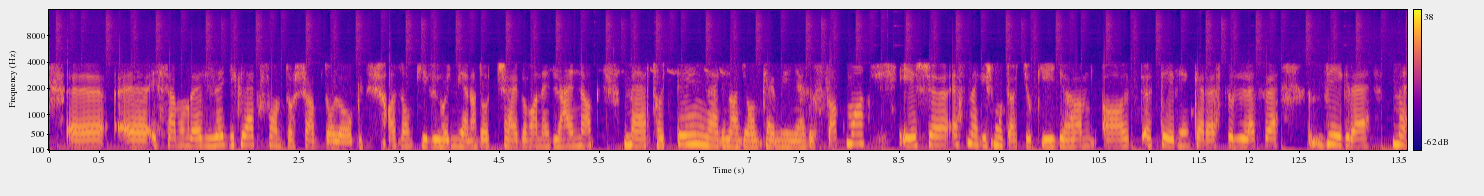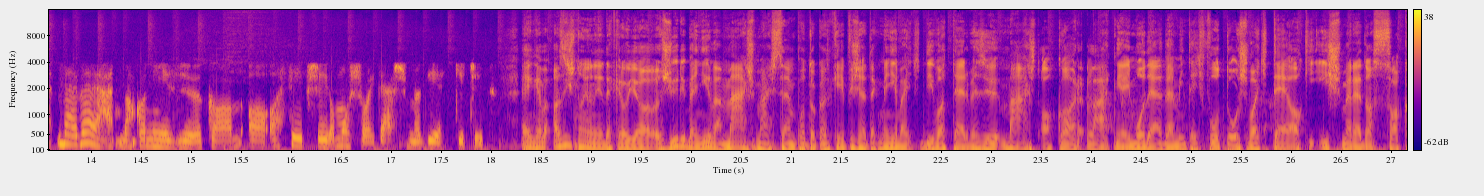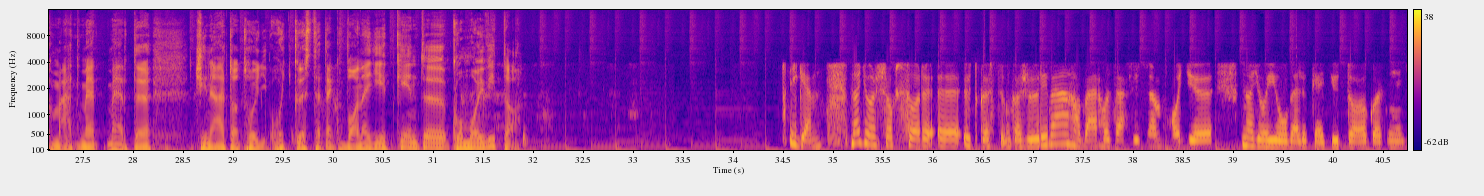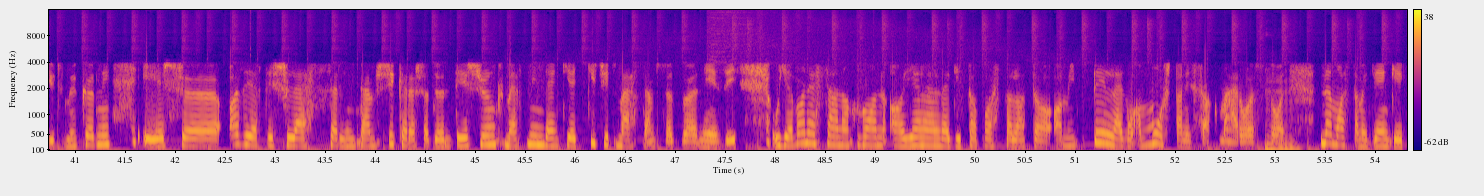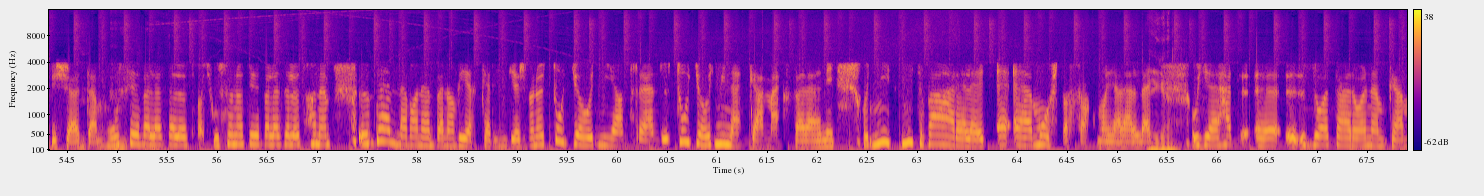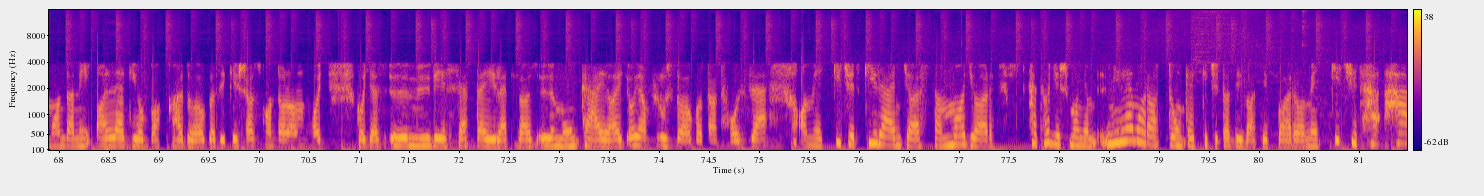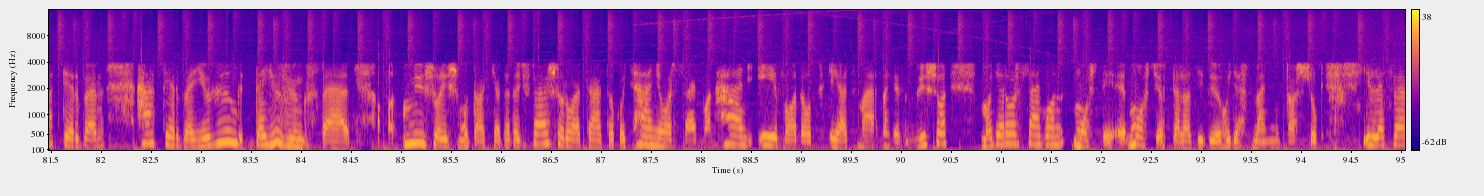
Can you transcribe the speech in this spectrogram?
és számomra ez az egyik legfontosabb dolog, azon kívül, hogy milyen adottsága van egy lánynak, mert hogy tényleg nagyon kemény ez a szakma, és ezt meg is mutatjuk így a, a tévén keresztül, illetve végre me, me, belátnak a nézők a, a, a szépség, a mosolygás mögé egy kicsit. Engem az is nagyon érdekel, hogy a zsűriben nyilván más-más szempontokat képviseltek, mert nyilván egy divattervező mást akar látni egy modellben, mint egy fotós, vagy te, aki ismered a szakmát, mert, mert csináltad, hogy, hogy köztetek van egyébként komoly vita? Igen, nagyon sokszor ütköztünk a zsűrivel, ha bár hozzáfűzöm, hogy nagyon jó velük együtt dolgozni, együtt működni, és azért is lesz szerintem sikeres a döntésünk, mert mindenki egy kicsit más szemszögből nézi. Ugye Vanessának van a jelenlegi tapasztalata, ami tényleg a mostani szakmáról szól. Mm. Nem azt, amit én képviseltem 20 évvel ezelőtt, vagy 25 évvel ezelőtt, hanem ő benne van ebben a vérkeringésben, ő tudja, hogy mi a trend, ő tudja, hogy minek kell megfelelni, hogy mit, mit vár el, egy, el most a szakma jelenleg. Igen. Ugye hát Zoltánról nem kell mondani, a legjobbakkal dolgozik, és azt gondolom, hogy, hogy az ő művészete, illetve az ő munkája egy olyan plusz dolgot ad hozzá, ami egy kicsit kirántja azt a magyar, hát hogy is mondjam, mi lemaradtunk egy kicsit a divatiparról, mi egy kicsit há- háttérben, háttérben jövünk, de jövünk fel. A műsor is mutatja, tehát hogy felsoroltátok, hogy hány országban, hány évadot élt már meg ez a műsor, Magyarországon most, most jött el az idő, hogy ezt megmutassuk. Illetve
